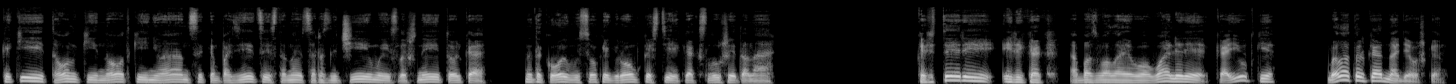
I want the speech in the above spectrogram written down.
какие тонкие нотки и нюансы композиции становятся различимы и слышны только на такой высокой громкости, как слушает она. В кафетерии, или, как обозвала его Валери, каютки, была только одна девушка.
